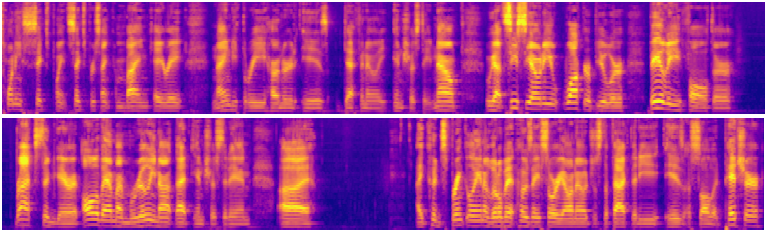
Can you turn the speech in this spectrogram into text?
26.6% combined K rate, 9300 is definitely interesting. Now we got Cecconi, Walker Buehler, Bailey Falter, Braxton Garrett. All of them I'm really not that interested in. Uh, I could sprinkle in a little bit Jose Soriano, just the fact that he is a solid pitcher.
